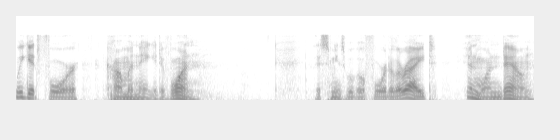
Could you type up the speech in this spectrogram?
we get 4 comma negative 1. This means we'll go 4 to the right and 1 down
